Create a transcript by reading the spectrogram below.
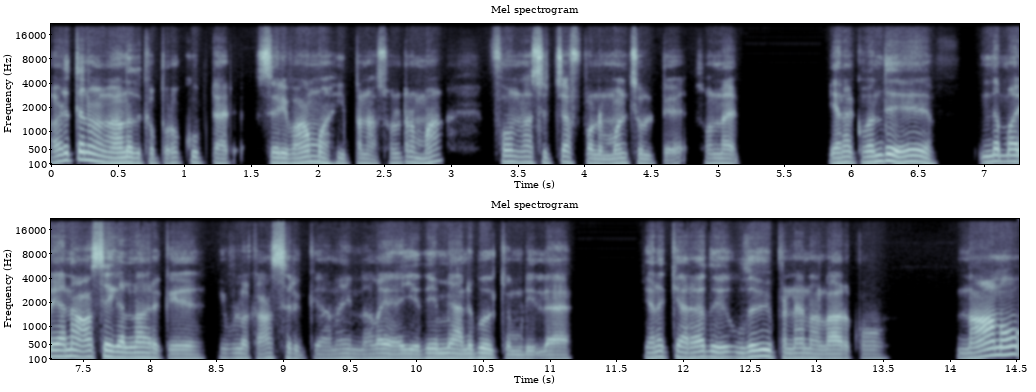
அடுத்த நாள் ஆனதுக்கப்புறம் கூப்பிட்டாரு. "சரி வாம்மா இப்போ நான் சொல்கிறேம்மா ஃபோன்லாம் சுவிச் ஆஃப் பண்ணுமான்னு சொல்லிட்டு சொன்னேன் எனக்கு வந்து இந்த மாதிரியான ஆசைகள்லாம் இருக்குது இவ்வளோ காசு இருக்குது ஆனால் என்னால் எதையுமே அனுபவிக்க முடியல. எனக்கு யாராவது உதவி பண்ணால் நல்லாயிருக்கும். நானும்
